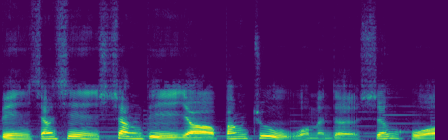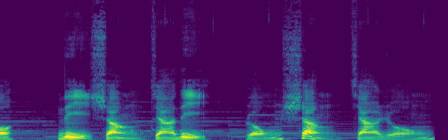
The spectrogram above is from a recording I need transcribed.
并相信上帝要帮助我们的生活，力上加力。荣上加荣。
